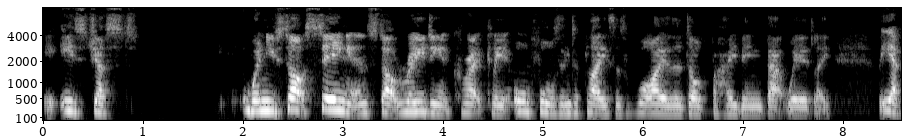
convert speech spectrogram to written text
it is just when you start seeing it and start reading it correctly, it all falls into place as why the dog behaving that weirdly. But yeah,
